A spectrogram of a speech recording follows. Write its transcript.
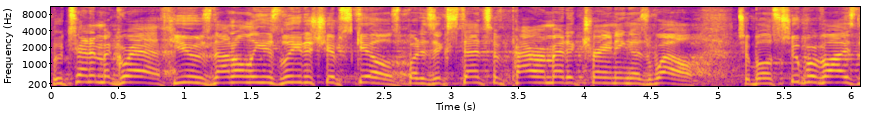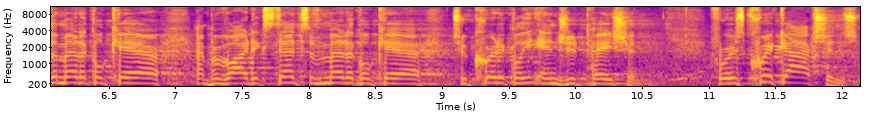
Lieutenant McGrath used not only his leadership skills, but his extensive paramedic training as well to both supervise the medical care and provide extensive medical care to critically injured patient. For his quick actions,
